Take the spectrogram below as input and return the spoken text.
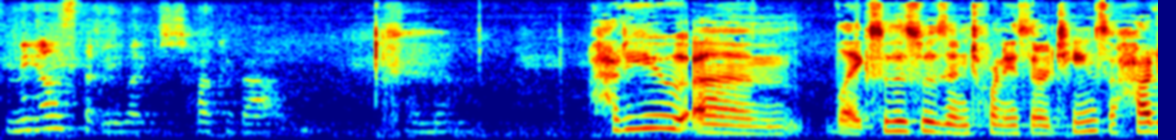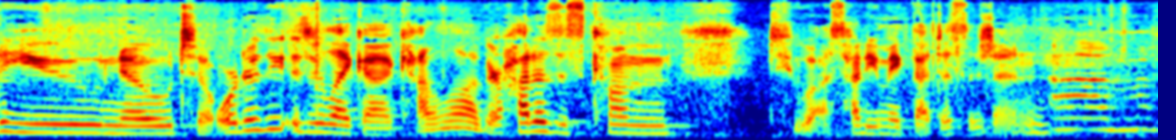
Something else that we like to talk about. How do you um, like? So this was in 2013. So how do you know to order these? Is there like a catalog, or how does this come to us? How do you make that decision? Um,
